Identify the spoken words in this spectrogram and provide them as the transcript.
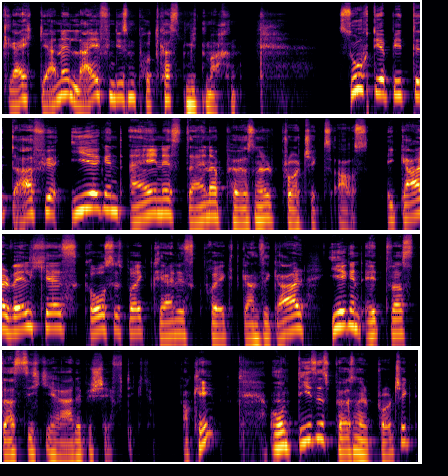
gleich gerne live in diesem Podcast mitmachen. Such dir bitte dafür irgendeines deiner Personal Projects aus. Egal welches, großes Projekt, kleines Projekt, ganz egal, irgendetwas, das dich gerade beschäftigt. Okay? Und dieses Personal Project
